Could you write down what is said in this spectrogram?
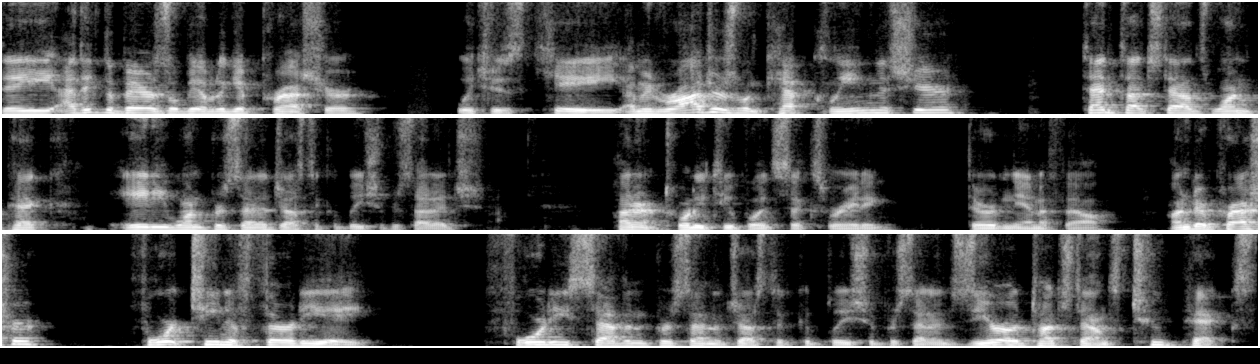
The I think the Bears will be able to get pressure, which is key. I mean, Rodgers when kept clean this year, 10 touchdowns, one pick, 81% adjusted completion percentage, 122.6 rating third in the NFL. Under pressure, 14 of 38, 47% adjusted completion percentage, zero touchdowns, two picks,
